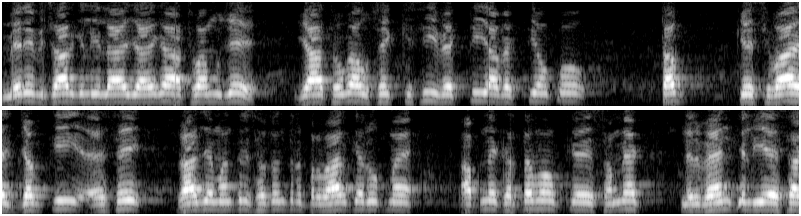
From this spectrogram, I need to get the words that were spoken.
मेरे विचार के लिए लाया जाएगा अथवा मुझे ज्ञात होगा उसे किसी व्यक्ति या व्यक्तियों को तब के सिवाय जबकि ऐसे राज्य मंत्री स्वतंत्र प्रभार के रूप में अपने कर्तव्यों के सम्यक निर्वहन के लिए ऐसा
